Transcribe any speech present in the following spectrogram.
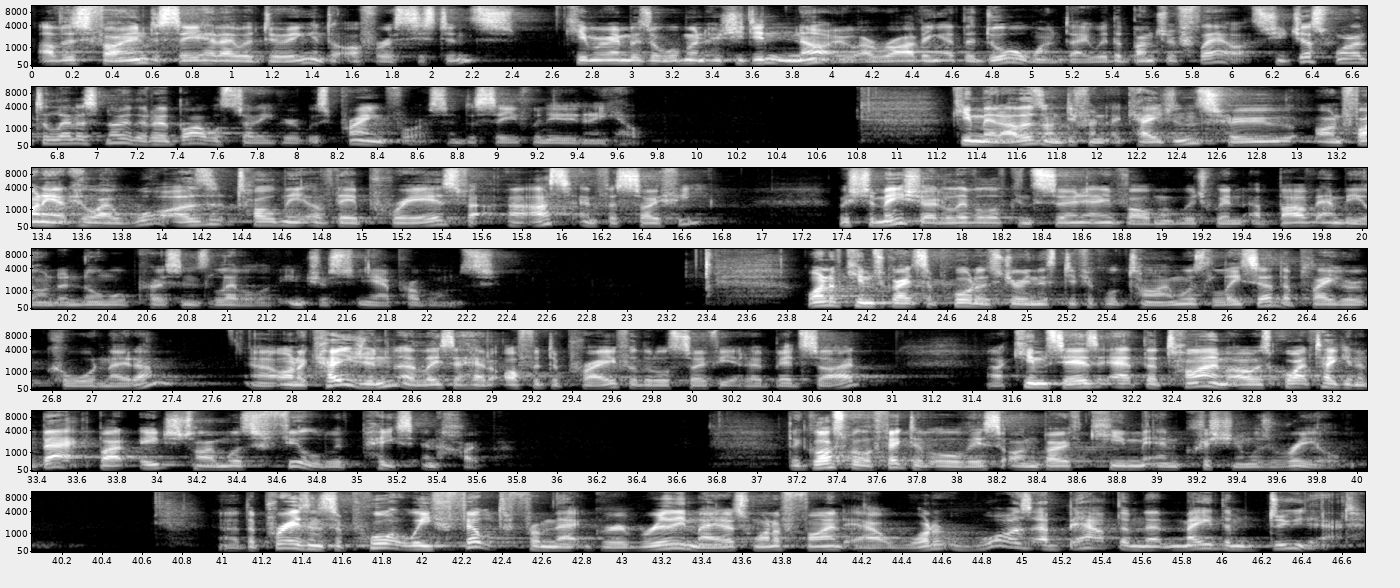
Others phoned to see how they were doing and to offer assistance. Kim remembers a woman who she didn't know arriving at the door one day with a bunch of flowers. She just wanted to let us know that her Bible study group was praying for us and to see if we needed any help. Kim met others on different occasions who, on finding out who I was, told me of their prayers for us and for Sophie, which to me showed a level of concern and involvement which went above and beyond a normal person's level of interest in our problems. One of Kim's great supporters during this difficult time was Lisa, the playgroup coordinator. Uh, on occasion, uh, Lisa had offered to pray for little Sophie at her bedside. Uh, Kim says, At the time, I was quite taken aback, but each time was filled with peace and hope. The gospel effect of all this on both Kim and Christian was real. Uh, the prayers and support we felt from that group really made us want to find out what it was about them that made them do that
